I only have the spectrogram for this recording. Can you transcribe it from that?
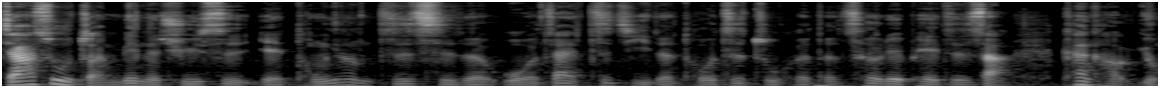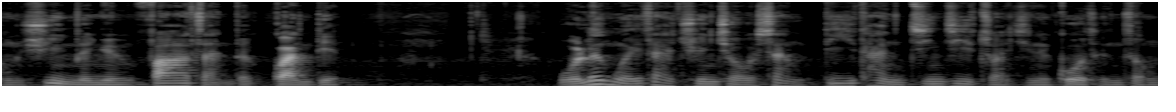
加速转变的趋势，也同样支持着我在自己的投资组合的策略配置上看好永续能源发展的观点。我认为在全球向低碳经济转型的过程中，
